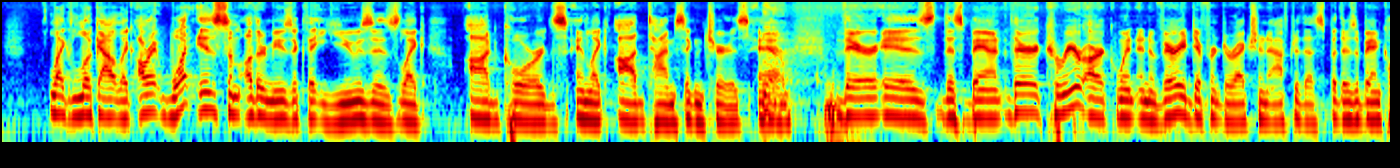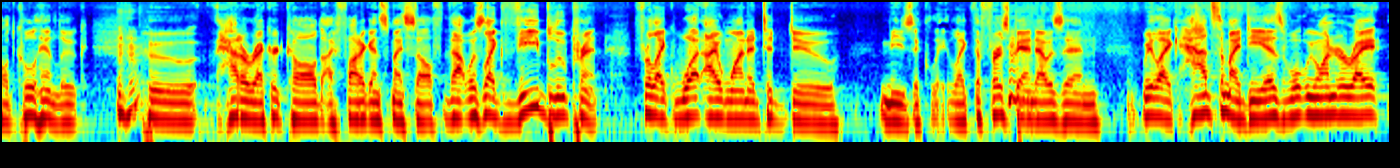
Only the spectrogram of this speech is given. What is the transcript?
like look out like all right what is some other music that uses like odd chords and like odd time signatures? And Yeah. there is this band their career arc went in a very different direction after this but there's a band called cool hand luke mm-hmm. who had a record called i fought against myself. That was like the blueprint for like what i wanted to do musically. Like the first band i was in we like had some ideas of what we wanted to write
